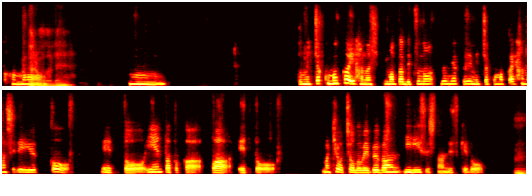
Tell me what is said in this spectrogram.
かな。なるほどね。うん。とめっちゃ細かい話、また別の文脈でめっちゃ細かい話で言うと、えっと、イエンタとかは、えっと、まあ、今日ちょうどウェブ版リリースしたんですけど、うんうん。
